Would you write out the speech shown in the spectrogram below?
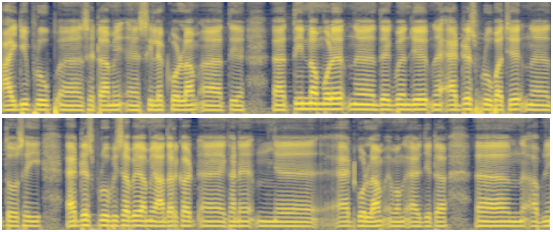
আইডি প্রুফ সেটা আমি সিলেক্ট করলাম তিন নম্বরে দেখবেন যে অ্যাড্রেস প্রুফ আছে তো সেই অ্যাড্রেস প্রুফ হিসাবে আমি আধার কার্ড এখানে অ্যাড করলাম এবং যেটা আপনি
